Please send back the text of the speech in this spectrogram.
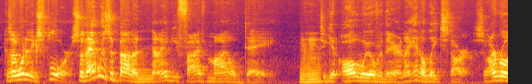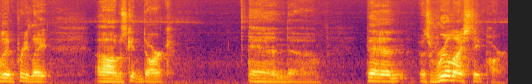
because I wanted to explore. So that was about a 95 mile day to get all the way over there, and I had a late start. So I rolled in pretty late. Uh, it was getting dark, and um then it was a real nice state park.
